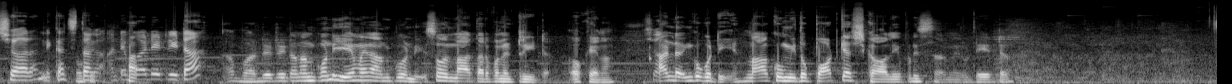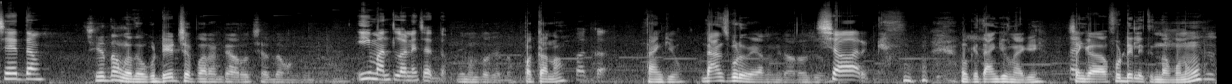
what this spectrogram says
షూర్ అండి ఖచ్చితంగా. అంటే బర్త్డే ట్రీటా బర్త్డే ట్రీట్ అని అనుకోండి ఏమైనా అనుకోండి. సో నా తరపున ట్రీట్ ఓకేనా? అండ్ ఇంకొకటి నాకు మీతో పాడ్కాస్ట్ కావాలి ఎప్పుడు ఇస్తారు మీరు డేట్ చేద్దాం. చేద్దాం కదా ఒక డేట్ చెప్పారంటే ఆ రోజు చేద్దాం అనుకుంటాను ఈ మంత్లోనే చేద్దాం. ఈ మంత్లో చేద్దాం. పక్కానా? పక్క. థ్యాంక్ యూ డాన్స్ కూడా వేయాలి మీరు ఆ రోజు. Sure okay thank you Maggie so ఇంకా ఫుడ్ వెళ్ళి తిందాం మనం.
